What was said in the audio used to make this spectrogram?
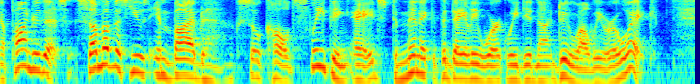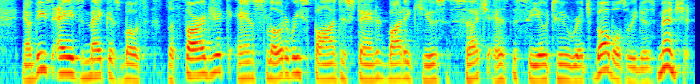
now ponder this. Some of us use imbibed so called sleeping aids to mimic the daily work we did not do while we were awake. Now, these aids make us both lethargic and slow to respond to standard body cues, such as the CO2 rich bubbles we just mentioned.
